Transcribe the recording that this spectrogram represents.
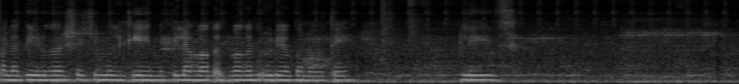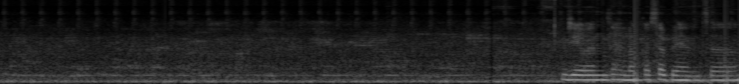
मला दीड वर्षाची मुलगी आहे मी तिला बघत बघत व्हिडिओ बनवते. प्लीज जेवण झालं का सगळ्यांचं?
